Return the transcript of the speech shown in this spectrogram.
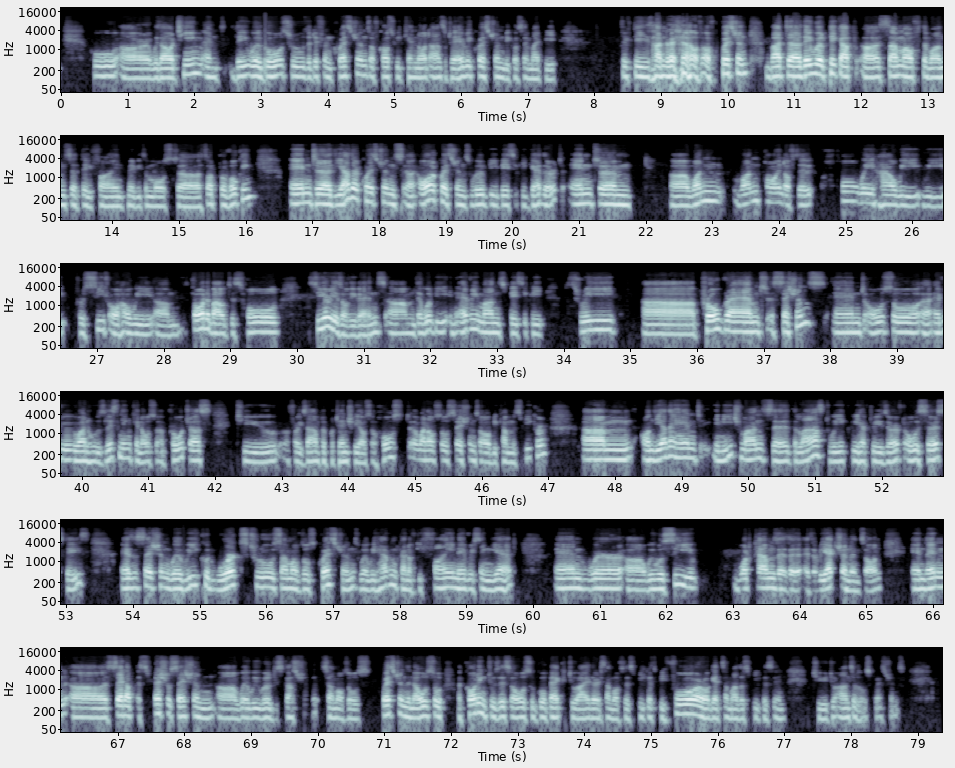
who are with our team and they will go through the different questions. Of course, we cannot answer to every question because there might be 50, 100 of, of questions, but uh, they will pick up uh, some of the ones that they find maybe the most uh, thought-provoking. And uh, the other questions, uh, all questions will be basically gathered. And um, uh, one, one point of the whole way how we, we perceive or how we um, thought about this whole series of events, um, there will be in every month basically three uh, programmed sessions and also uh, everyone who's listening can also approach us to, for example, potentially also host uh, one of those sessions or become a speaker. Um, on the other hand, in each month, uh, the last week we have reserved always Thursdays as a session where we could work through some of those questions where we haven't kind of defined everything yet and where uh, we will see what comes as a, as a reaction and so on and then uh, set up a special session uh, where we will discuss some of those questions and also according to this also go back to either some of the speakers before or get some other speakers in to, to answer those questions.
